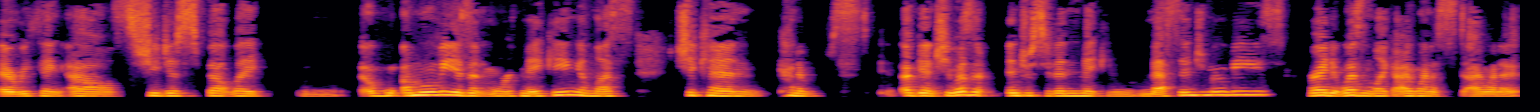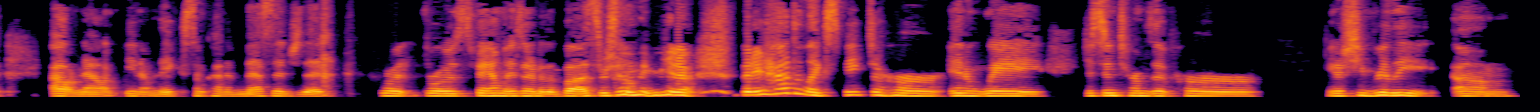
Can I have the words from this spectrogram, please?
everything else she just felt like a, a, movie isn't worth making unless she can kind of again she wasn't interested in making message movies right? It wasn't like i want to i want to out and out you know make some kind of message that throws families under the bus or something you know? But it had to like speak to her in a way just in terms of her you know, she really um,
